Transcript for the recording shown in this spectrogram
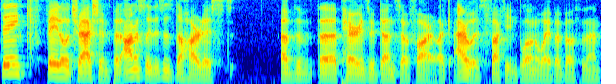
Think Fatal Attraction, but honestly, this is the hardest of the the pairings we've done so far. Like I was fucking blown away by both of them.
